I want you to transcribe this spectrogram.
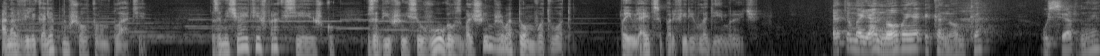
Она в великолепном шелковом платье. Замечаете Евпроксеюшку, забившуюся в угол с большим животом вот-вот – Появляется Порфирий Владимирович. Это моя новая экономка, усердная.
